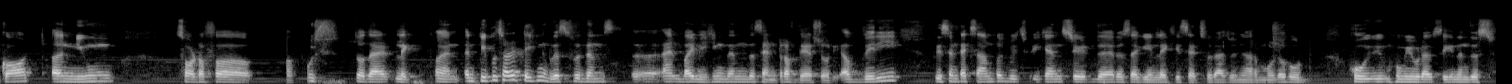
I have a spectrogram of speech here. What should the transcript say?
got a new sort of a push so that like and, and people started taking risks with them uh, and by making them the center of their story. A very recent example which we can state there is again like he said suraj Venjaramoodu, who who whom you would have seen in this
